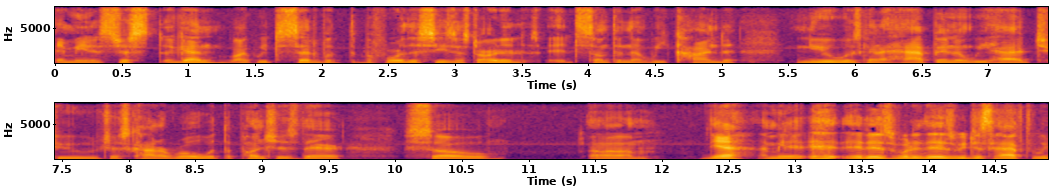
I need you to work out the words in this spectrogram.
I mean, it's just again like we said with before this season started. It's something that we kind of knew was going to happen, and we had to just kind of roll with the punches there. So, um, yeah, I mean, it, it is what it is. We just have to. We,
